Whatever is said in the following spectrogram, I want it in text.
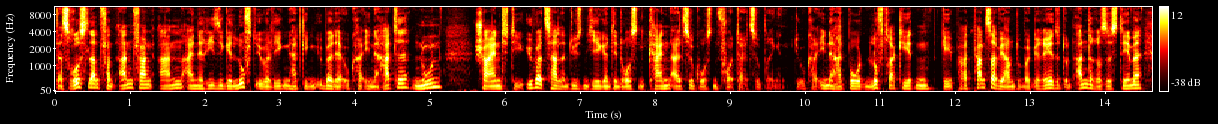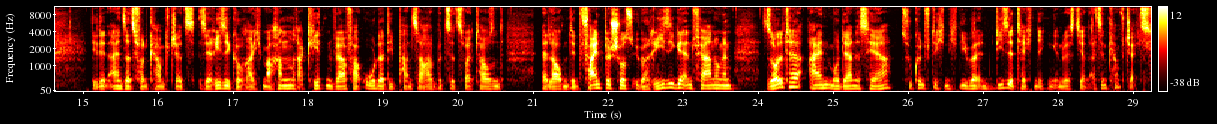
dass Russland von Anfang an eine riesige Luftüberlegenheit gegenüber der Ukraine hatte. Nun scheint die Überzahl an Düsenjägern den Russen keinen allzu großen Vorteil zu bringen. Die Ukraine hat Boden-Luftraketen, Gepard-Panzer, wir haben darüber geredet, und andere Systeme die den Einsatz von Kampfjets sehr risikoreich machen. Raketenwerfer oder die Panzerhaubitze 2000 erlauben den Feindbeschuss über riesige Entfernungen. Sollte ein modernes Heer zukünftig nicht lieber in diese Techniken investieren als in Kampfjets?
